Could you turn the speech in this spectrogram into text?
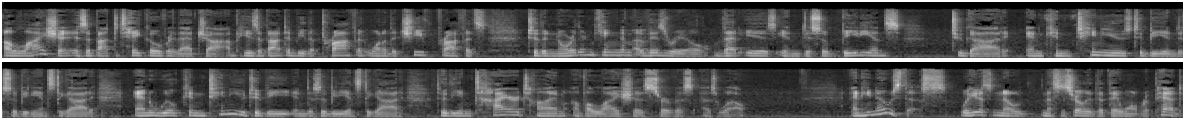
Elisha is about to take over that job. He's about to be the prophet, one of the chief prophets to the northern kingdom of Israel that is in disobedience to God and continues to be in disobedience to God and will continue to be in disobedience to God through the entire time of Elisha's service as well. And he knows this. Well, he doesn't know necessarily that they won't repent,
